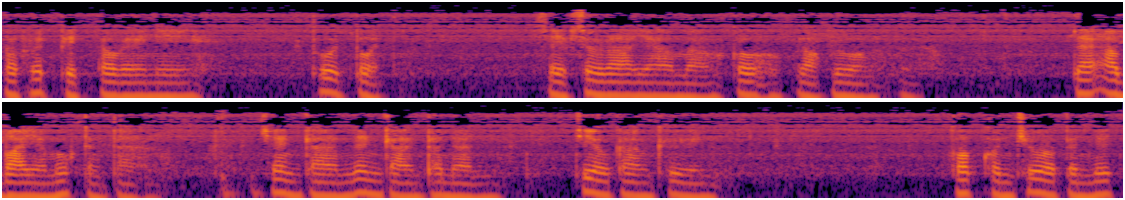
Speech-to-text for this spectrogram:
ประพฤติผิดประเวณี พูดปด เสพสุรายาเมาโกหกหลอกลวง และอบายามุขต่างๆ เช่นการเล่นการพนัน เที่ยวกลางคืนคบคนชั่วเป็นมิตร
